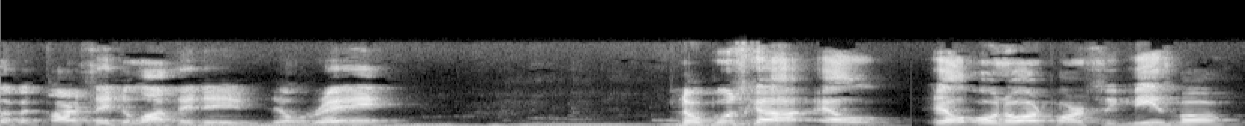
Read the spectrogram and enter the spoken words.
levantarse delante de, del rey, no busca el, honor por sí mismo,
